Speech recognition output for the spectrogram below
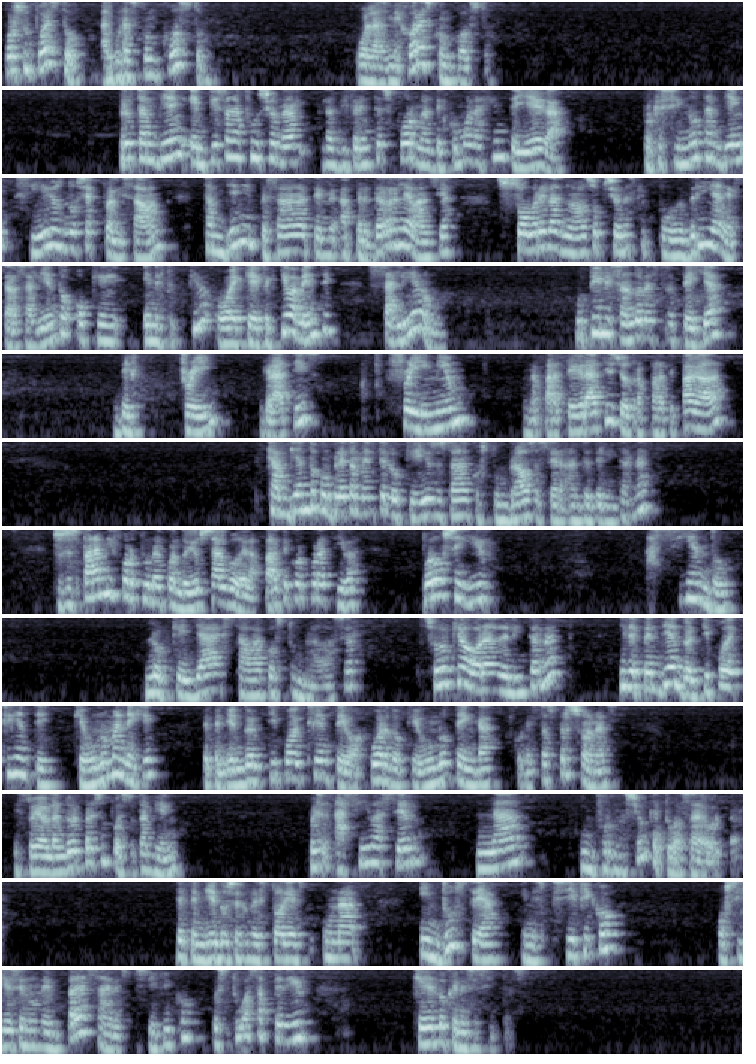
Por supuesto, algunas con costo, o las mejores con costo. Pero también empiezan a funcionar las diferentes formas de cómo la gente llega, porque si no también, si ellos no se actualizaban, también empezaban a, a perder relevancia sobre las nuevas opciones que podrían estar saliendo o que, en efectiva, o que efectivamente salieron utilizando la estrategia de free, gratis, freemium, una parte gratis y otra parte pagada, cambiando completamente lo que ellos estaban acostumbrados a hacer antes del Internet. Entonces, para mi fortuna, cuando yo salgo de la parte corporativa, puedo seguir haciendo lo que ya estaba acostumbrado a hacer, solo que ahora del Internet. Y dependiendo del tipo de cliente que uno maneje, dependiendo del tipo de cliente o acuerdo que uno tenga con estas personas, estoy hablando del presupuesto también, pues así va a ser la información que tú vas a devolver. Dependiendo si es una historia, una industria en específico o si es en una empresa en específico, pues tú vas a pedir qué es lo que necesitas.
